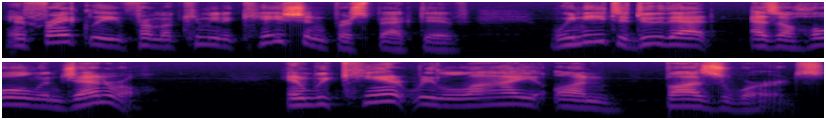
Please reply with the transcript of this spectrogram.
And frankly, from a communication perspective, we need to do that as a whole in general. And we can't rely on buzzwords.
